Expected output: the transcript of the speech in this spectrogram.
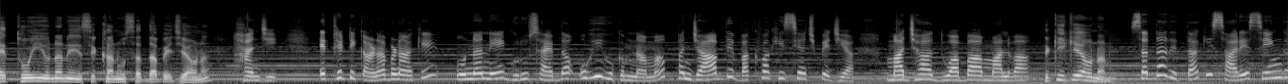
ਇੱਥੋਂ ਹੀ ਉਹਨਾਂ ਨੇ ਸਿੱਖਾਂ ਨੂੰ ਸੱਦਾ ਭੇਜਿਆ ਹੋਣਾ? ਹਾਂਜੀ ਇੱਥੇ ਟਿਕਾਣਾ ਬਣਾ ਕੇ ਉਹਨਾਂ ਨੇ ਗੁਰੂ ਸਾਹਿਬ ਦਾ ਉਹੀ ਹੁਕਮਨਾਮਾ ਪੰਜਾਬ ਦੇ ਵੱਖ-ਵੱਖ ਹਿੱਸਿਆਂ 'ਚ ਭੇਜਿਆ। ਮਾਝਾ ਦੁਆਬਾ ਮਾਲਵਾ। ਤੇ ਕੀ ਕਿਹਾ ਉਹਨਾਂ ਨੂੰ? ਸੱਦਾ ਦਿੱਤਾ ਕਿ ਸਾਰੇ ਸਿੰਘ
